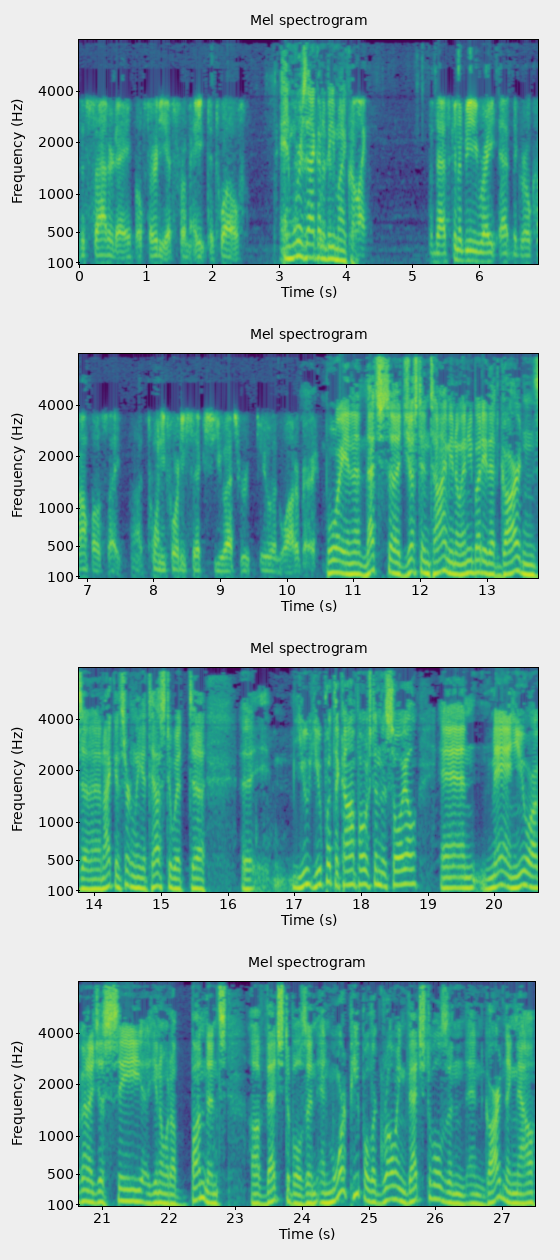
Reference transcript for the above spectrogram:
this Saturday, April 30th, from eight to twelve. And where's that going to be, Michael? That's going to be right at the Grow Compost site, uh, 2046 US Route 2 in Waterbury. Boy, and that's uh, just in time. You know, anybody that gardens, uh, and I can certainly attest to it, uh, you you put the compost in the soil, and man, you are going to just see uh, you know an abundance of vegetables, and and more people are growing vegetables and and gardening now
